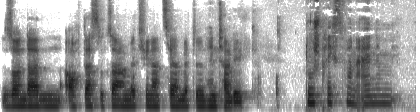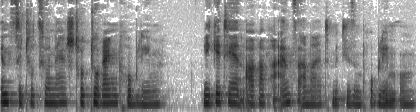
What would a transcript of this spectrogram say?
sondern auch das sozusagen mit finanziellen Mitteln hinterlegt. Du sprichst von einem institutionell strukturellen Problem. Wie geht ihr in eurer Vereinsarbeit mit diesem Problem um?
